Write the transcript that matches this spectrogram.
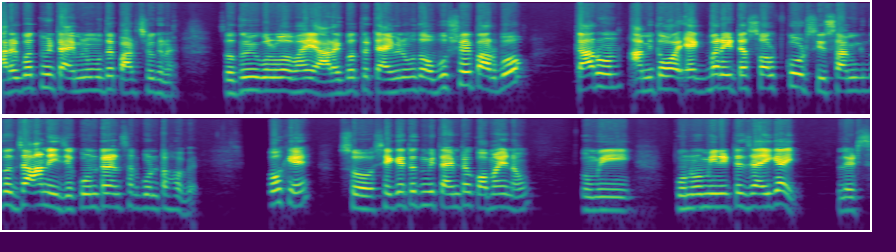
আরেকবার তুমি টাইমের মধ্যে পারছ কিনা। তো তুমি বলব, ভাই, আরেকবার তো টাইমের মধ্যে অবশ্যই পারব, কারণ আমি তো একবার এটা সলভ করছি সো আমি কিন্তু জানি যে কোনটা অ্যান্সার কোনটা হবে। ওকে সো সেক্ষেত্রে তুমি টাইমটা কমাই নাও। তুমি পনেরো মিনিটের জায়গায় লেটস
